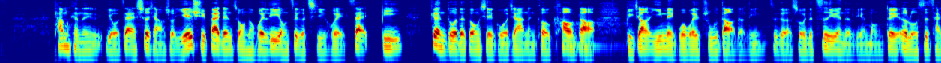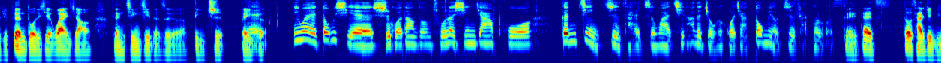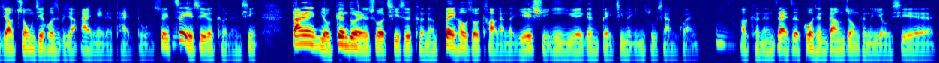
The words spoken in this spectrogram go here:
他们可能有在设想说，也许拜登总统会利用这个机会再逼。更多的东协国家能够靠到比较以美国为主导的联这个所谓的自愿的联盟，对俄罗斯采取更多的一些外交跟经济的这个抵制。贝克，因为东协十国当中，除了新加坡跟进制裁之外，其他的九个国家都没有制裁俄罗斯。对，在都采取比较中间或是比较暧昧的态度，所以这也是一个可能性。当然，有更多人说，其实可能背后所考量的，也许隐隐约跟北京的因素相关。嗯，啊，可能在这个过程当中，可能有一些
